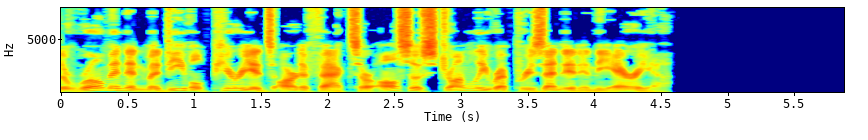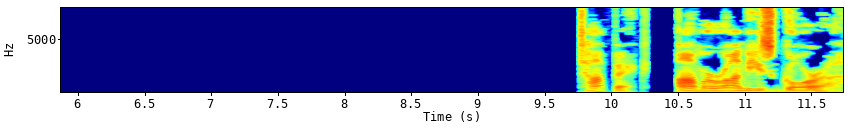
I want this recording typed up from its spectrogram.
The Roman and medieval periods artifacts are also strongly represented in the area. Amarani's Gora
